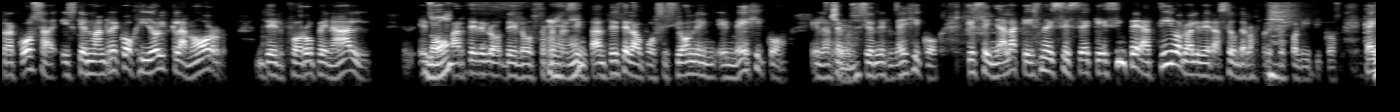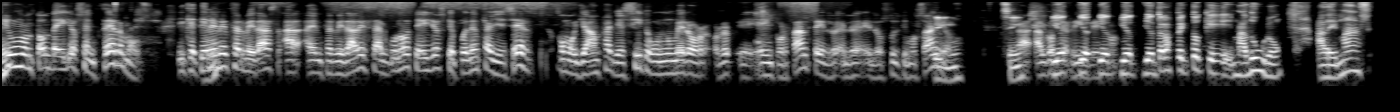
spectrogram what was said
otra cosa, es que no han recogido el clamor del foro penal eh, por parte de, de los representantes de la oposición en, en México, en las negociaciones en México, que señala que es, que es imperativo la liberación de los presos políticos, que hay un montón de ellos enfermos y que tienen enfermedades, enfermedades, algunos de ellos que pueden fallecer, como ya han fallecido un número eh, importante en, los últimos años. Sí. Ah, y, otro aspecto que Maduro además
